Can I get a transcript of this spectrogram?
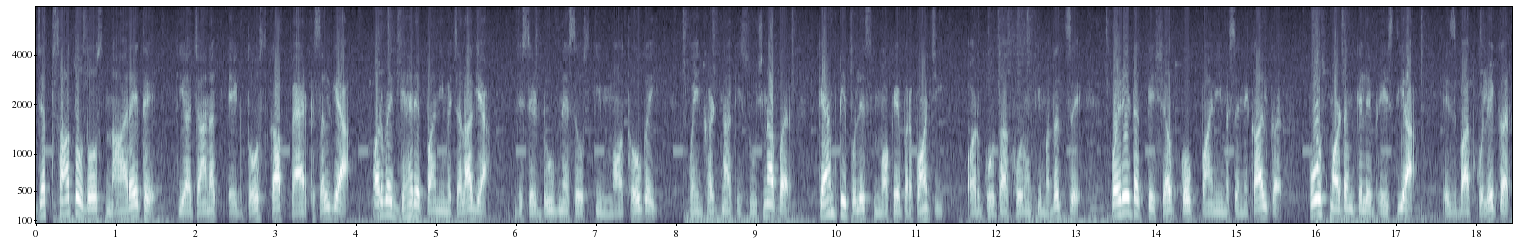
जब सातों दोस्त नहा रहे थे कि अचानक एक दोस्त का पैर फिसल गया और वह गहरे पानी में चला गया, जिसे डूबने से उसकी मौत हो गई। वहीं घटना की सूचना पर कैंपटी पुलिस मौके पर पहुँची और गोताखोरों की मदद से पर्यटक के शव को पानी में से निकालकर पोस्टमार्टम के लिए भेज दिया। इस बात को लेकर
